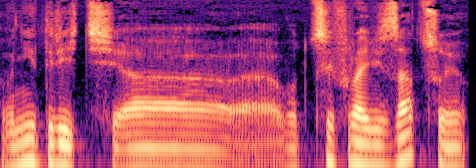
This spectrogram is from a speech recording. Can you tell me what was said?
внедрить э, вот, цифровизацию,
